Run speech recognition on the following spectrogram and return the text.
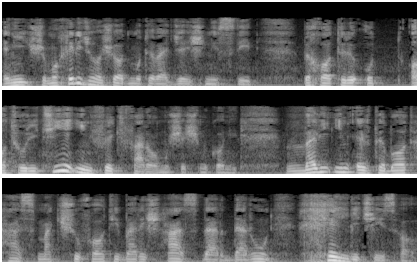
یعنی شما خیلی جاها متوجهش نیستید. به خاطر اتوریتی این فکر فراموشش می‌کنید. ولی این ارتباط هست مکشوفاتی برش هست در درون خیلی چیزها.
